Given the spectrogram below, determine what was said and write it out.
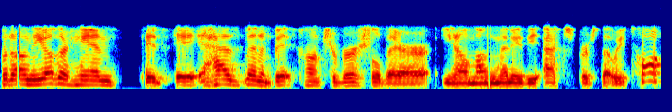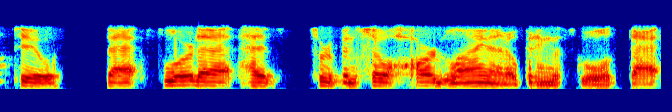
But on the other hand, it, it has been a bit controversial there, you know, among many of the experts that we talked to, that Florida has sort of been so hard line on opening the schools that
